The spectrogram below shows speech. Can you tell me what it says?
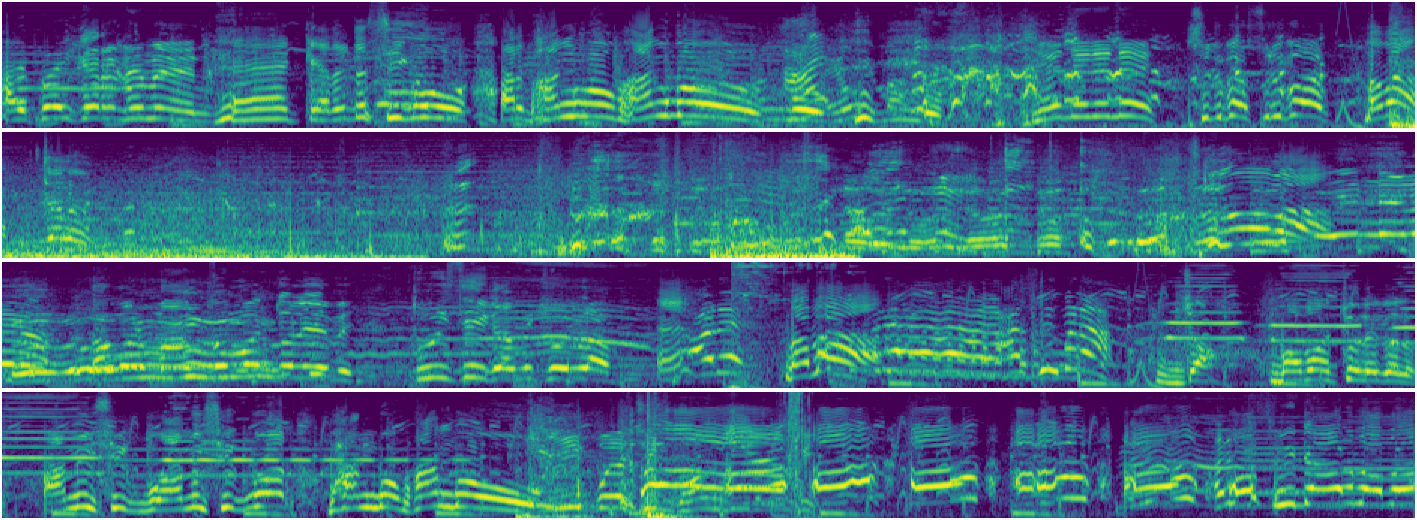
হাই ফাই ক্যারাটে ম্যান হ্যাঁ ক্যারেটে শিখব আর ভাঙবো ভাঙবো। নে নে নে নে শুরু কর শুরু কর। বাবা চলো। কি গো বাবা? না না না, আমার মান সম্মান চলে যাবে। তুই শিখ আমি চললাম। আরে বাবা। যা বাবা চলে গেল। আমি শিখব আমি শিখব আর ভাঙবো ভাঙবো। হসপিটাল বাবা!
